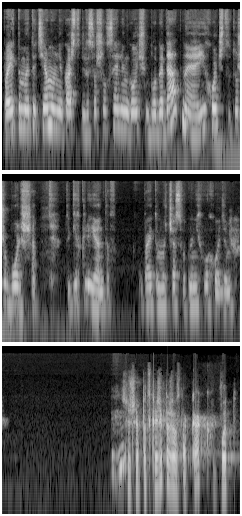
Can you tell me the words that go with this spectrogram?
Поэтому эта тема, мне кажется, для social-селлинга очень благодатная, и хочется тоже больше таких клиентов. Поэтому сейчас вот на них выходим. Слушай, а подскажи, пожалуйста, как вот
